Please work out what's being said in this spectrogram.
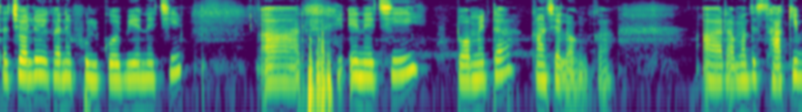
তা চলো এখানে ফুলকপি এনেছি আর এনেছি টমেটো, কাঁচা লঙ্কা। আর আমাদের সাকিব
